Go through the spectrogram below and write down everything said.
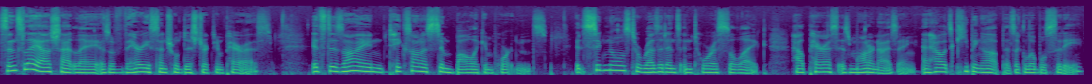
Since Les Halles Châtelet is a very central district in Paris, its design takes on a symbolic importance. It signals to residents and tourists alike how Paris is modernizing and how it's keeping up as a global city.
